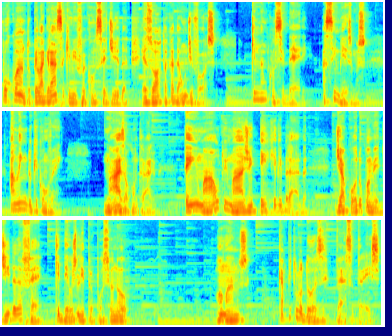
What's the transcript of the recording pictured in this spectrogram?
Porquanto, pela graça que me foi concedida, exorto a cada um de vós que não considere a si mesmos além do que convém, mas, ao contrário, tenha uma autoimagem equilibrada de acordo com a medida da fé que Deus lhe proporcionou. Romanos, capítulo 12, verso 3.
